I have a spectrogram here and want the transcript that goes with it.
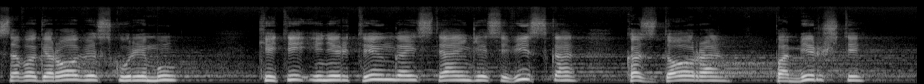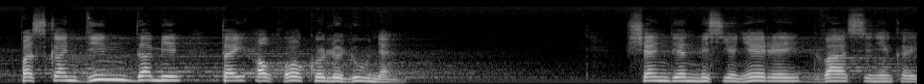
savo gerovės kūrimu, kiti inirtingai stengiasi viską, kas dora, pamiršti, paskandindami tai alkoholio liūnę. Šiandien misionieriai, dvasininkai,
